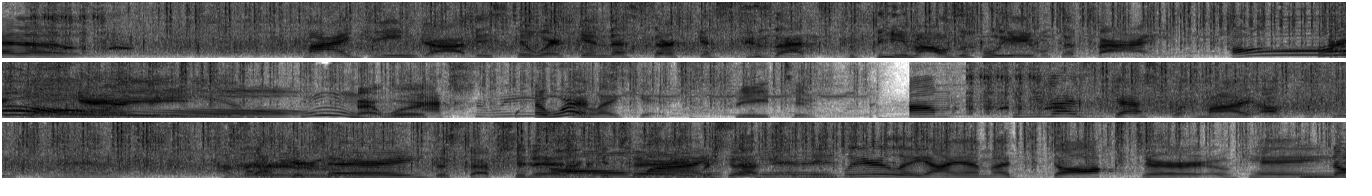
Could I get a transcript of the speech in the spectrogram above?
Hello. My dream job is to work in the circus because that's the theme I was only able to find. Oh, Are you scared? wait. Hmm. That works. Actually, It works. I like it. Creative. Um, can you guys guess what my occupation is? I'm a- Secretary. Receptionist. Oh Secretary, my receptionist. goodness. Clearly, I am a doctor, okay? No.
